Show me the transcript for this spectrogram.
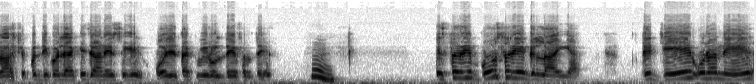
ਰਾਸ਼ਟਰਪਤੀ ਕੋਲ ਲੈ ਕੇ ਜਾਣੇ ਸੀਗੇ ਉਹ ਅਜੇ ਤੱਕ ਵੀ ਰੁਲਦੇ ਫਿਰਦੇ। ਹੂੰ। ਇਸ ਤਰ੍ਹਾਂ ਦੀਆਂ ਬਹੁਤ ਸਾਰੀਆਂ ਗੱਲਾਂ ਆਈਆਂ। ਤੇ ਜੇ ਉਹਨਾਂ ਨੇ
